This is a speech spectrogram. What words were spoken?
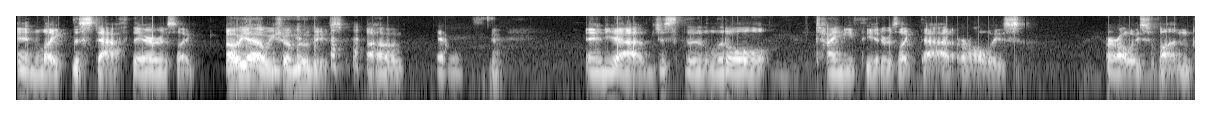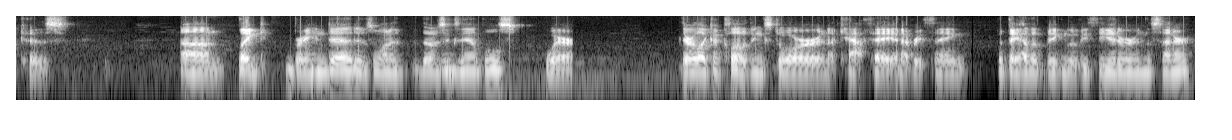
and like the staff there is like, oh yeah, we show movies, um, and, and yeah, just the little tiny theaters like that are always are always fun because um, like brain dead is one of those Mhm. examples where they're like a clothing store and a cafe and everything but they have a big movie theater in the center.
